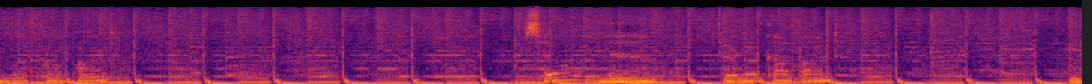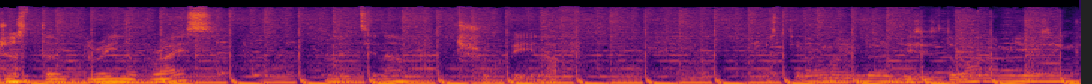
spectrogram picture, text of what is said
thermal compound. So the thermal compound, just a grain of rice, and it's enough. It should be enough. This is the one I'm using.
